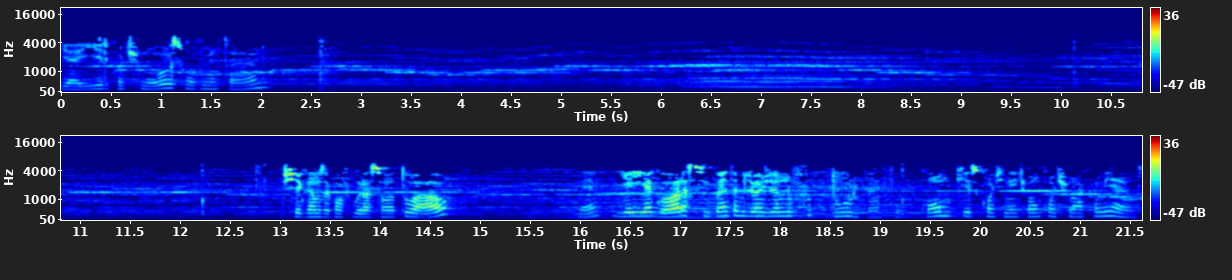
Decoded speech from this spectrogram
E aí ele continuou se movimentando. Chegamos à configuração atual. Né? E aí agora, 50 milhões de anos no futuro, né? como que esse continente vai continuar caminhando.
